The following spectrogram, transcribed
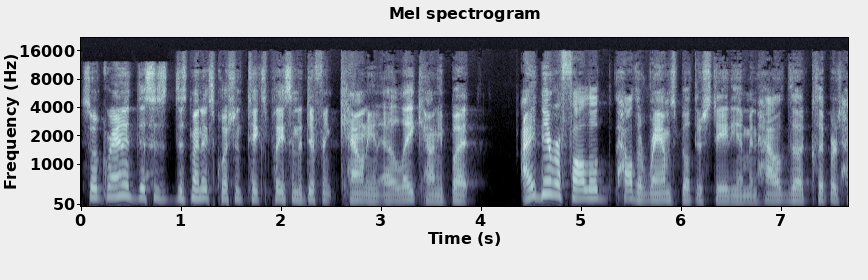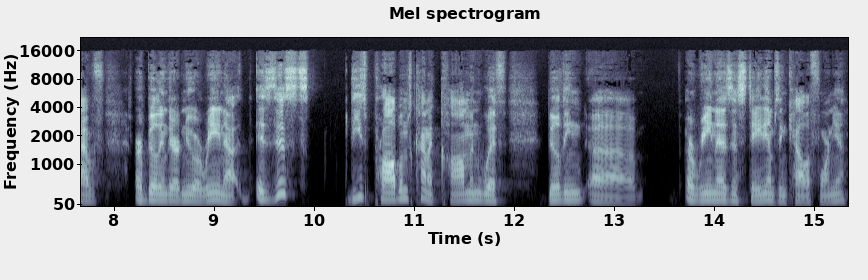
So granted, this is this my next question takes place in a different county in LA County, but I never followed how the Rams built their stadium and how the Clippers have are building their new arena. Is this these problems kind of common with building uh, arenas and stadiums in California?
